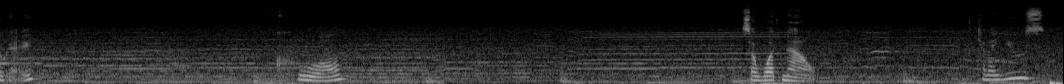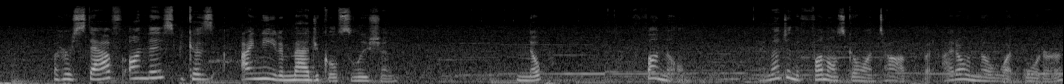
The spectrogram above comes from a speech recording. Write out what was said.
Okay. Cool. So what now? Can I use her staff on this? Because I need a magical solution. Nope. Funnel. I imagine the funnels go on top, but I don't know what order.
